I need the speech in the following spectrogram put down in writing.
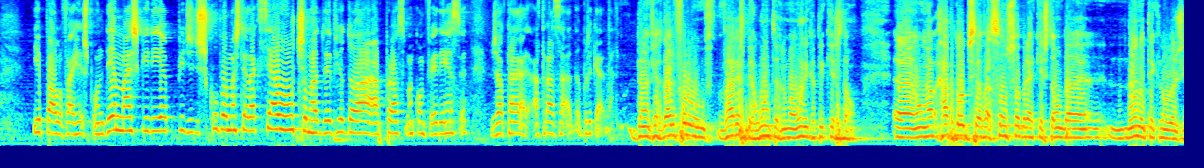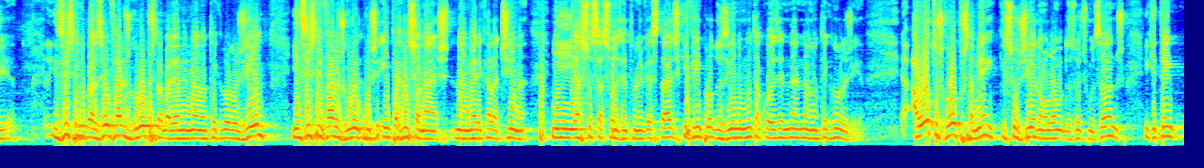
e Paulo vai responder, mas queria pedir desculpa, mas terá que ser a última, devido à próxima conferência, já está atrasada. Obrigada. Na verdade, foram várias perguntas numa única questão. É, uma rápida observação sobre a questão da nanotecnologia. Existem no Brasil vários grupos trabalhando em nanotecnologia, existem vários grupos internacionais na América Latina e associações entre universidades que vêm produzindo muita coisa na nanotecnologia. Há outros grupos também que surgiram ao longo dos últimos anos e que têm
